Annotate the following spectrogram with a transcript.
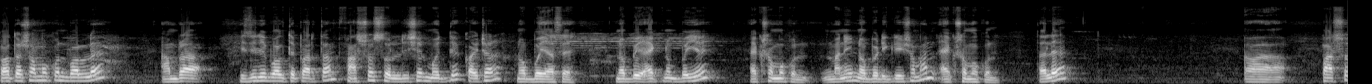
কত সমকোণ বললে? আমরা ইজিলি বলতে পারতাম পাঁচশো চল্লিশের মধ্যে কয়টা? নব্বই আছে। নব্বই এক নব্বইয়ে এক সমকোণ মানে নব্বই ডিগ্রি সমান এক সমকোণ। তাহলে পাঁচশো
